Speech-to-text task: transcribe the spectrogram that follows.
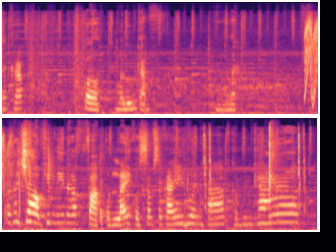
นะครับ ก็มาลุ้นกันนะถ้าชอบคลิปนี้นะครับ ฝากกดไลค์ กด Subscribe ให้ด้วยนะครับ ขอบคุณครับ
